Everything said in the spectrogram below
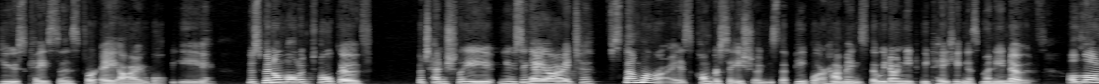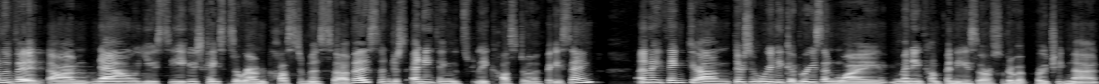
use cases for AI will be. There's been a lot of talk of potentially using AI to summarize conversations that people are having so that we don't need to be taking as many notes a lot of it um, now you see use cases around customer service and just anything that's really customer facing. And I think um, there's a really good reason why many companies are sort of approaching that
